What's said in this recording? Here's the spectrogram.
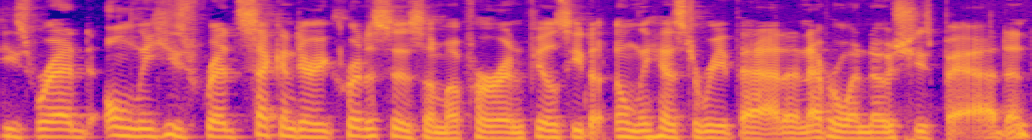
He's read only he's read secondary criticism of her and feels he only has to read that and everyone knows she's bad. And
